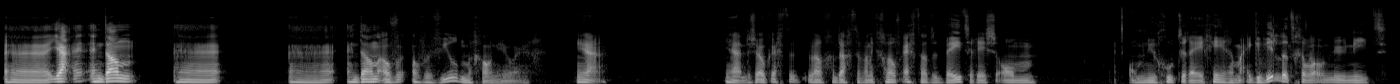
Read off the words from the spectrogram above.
eh, ja, en, en dan, eh, en dan over, overviel het me gewoon heel erg. Ja. Ja, dus ook echt wel gedachte van, ik geloof echt dat het beter is om, om nu goed te reageren. Maar ik wil het gewoon nu niet.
